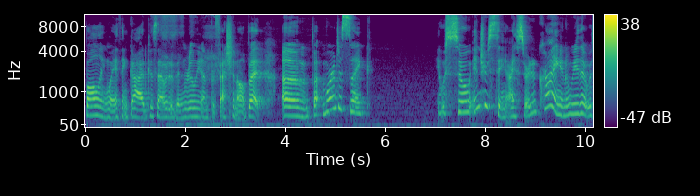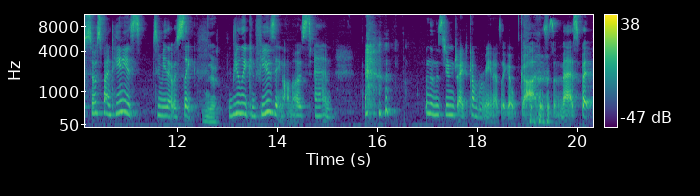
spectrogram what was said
bawling way, thank God, because that would have been really unprofessional. But um, but more just like it was so interesting. I started crying in a way that was so spontaneous to me that was like yeah really confusing almost and and then the student tried to comfort me and I was like, oh God, this is a mess. But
